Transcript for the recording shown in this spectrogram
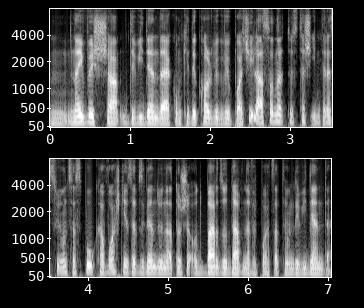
Najwyższa dywidenda, jaką kiedykolwiek wypłacili, a Soner to jest też interesująca spółka właśnie ze względu na to, że od bardzo dawna wypłaca tę dywidendę.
